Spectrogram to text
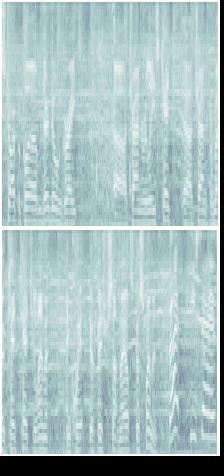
Striper Club, they're doing great. Uh, trying to release, catch, uh, trying to promote catch, catch your limit and quit, go fish for something else, go swimming. But he says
